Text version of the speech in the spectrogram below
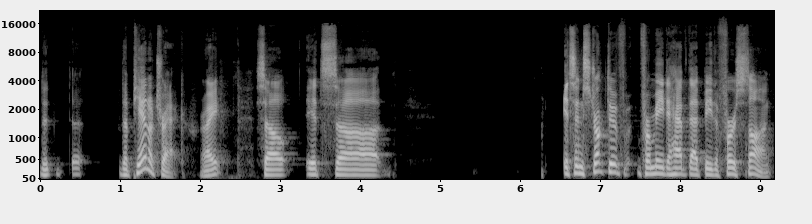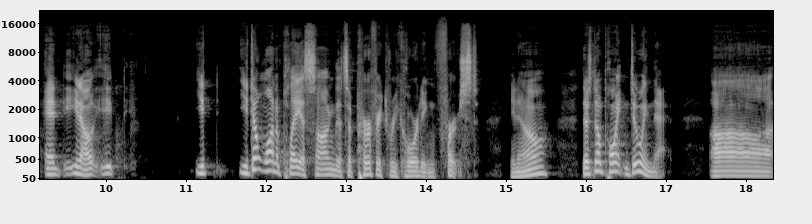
the, the the piano track right? So it's uh it's instructive for me to have that be the first song. And you know it, you you don't want to play a song that's a perfect recording first you know? There's no point in doing that. Uh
